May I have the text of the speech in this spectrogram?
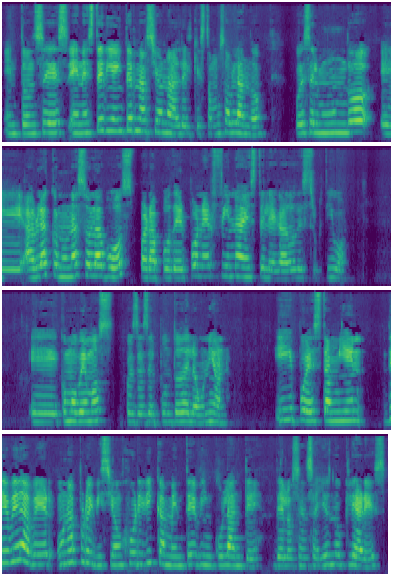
Entonces, en este Día Internacional del que estamos hablando, pues el mundo eh, habla con una sola voz para poder poner fin a este legado destructivo, eh, como vemos pues desde el punto de la unión. Y pues también debe de haber una prohibición jurídicamente vinculante de los ensayos nucleares,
